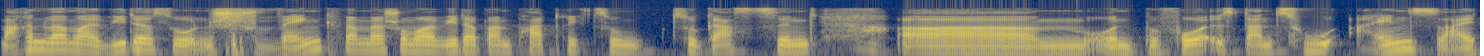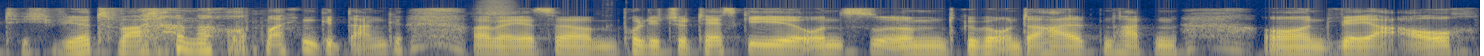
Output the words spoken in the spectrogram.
machen wir mal wieder so einen Schwenk, wenn wir schon mal wieder beim Patrick zu, zu Gast sind. Ähm, und bevor es dann zu einseitig wird, war dann auch mein Gedanke, weil wir jetzt ja Policioteschi uns ähm, drüber unterhalten hatten und wir ja auch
